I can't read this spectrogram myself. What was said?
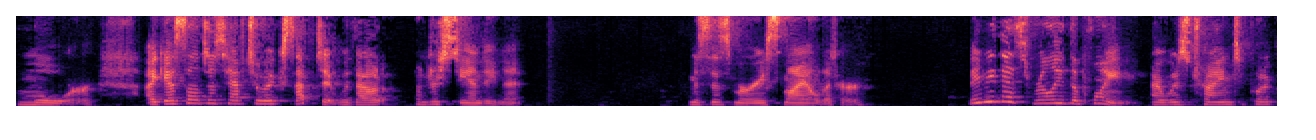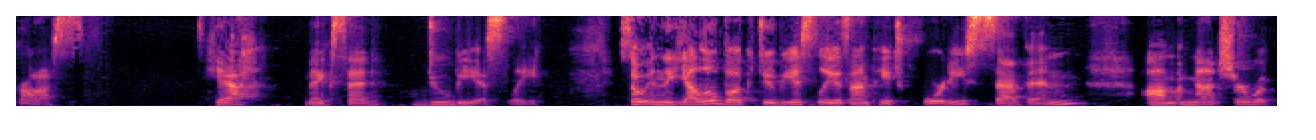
more. I guess I'll just have to accept it without understanding it. Mrs. Murray smiled at her. Maybe that's really the point I was trying to put across. Yeah, Meg said dubiously. So in the yellow book, dubiously is on page 47. Um, I'm not sure what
